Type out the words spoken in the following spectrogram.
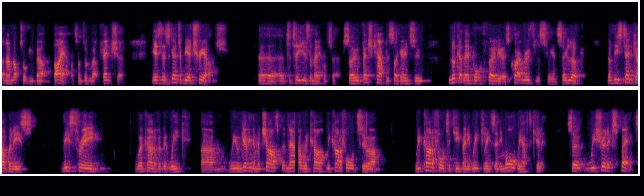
and I'm not talking about buyouts, I'm talking about venture, is there's going to be a triage, uh, uh to, to use the medical term. So venture capitalists are going to look at their portfolios quite ruthlessly and say, look, of these 10 companies, these three were kind of a bit weak. Um, we were giving them a chance, but now we can't we can't afford to um, we can't afford to keep any weaklings anymore. We have to kill it. So we should expect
